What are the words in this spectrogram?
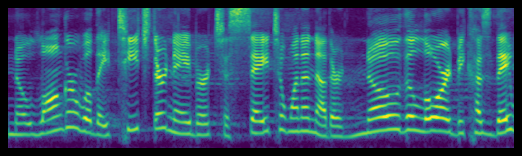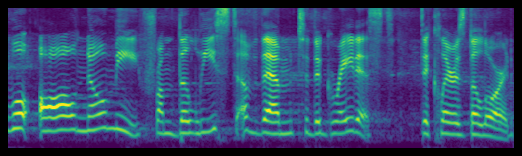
No longer will they teach their neighbor to say to one another, Know the Lord, because they will all know me, from the least of them to the greatest declares the Lord.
